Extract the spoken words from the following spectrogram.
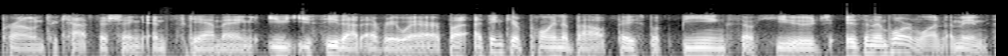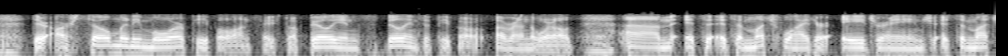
prone to catfishing and scamming. You you see that everywhere. But I think your point about Facebook being so huge is an important one. I mean, there are so many more people on Facebook, billions billions of people around the world. Um, it's a, it's a much wider age range. It's a much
